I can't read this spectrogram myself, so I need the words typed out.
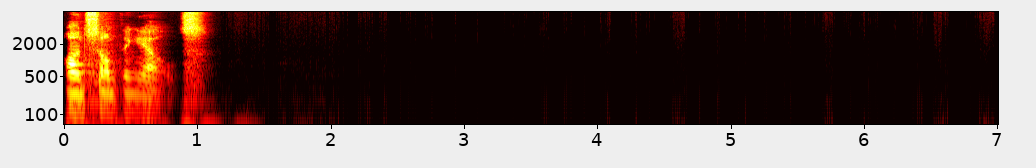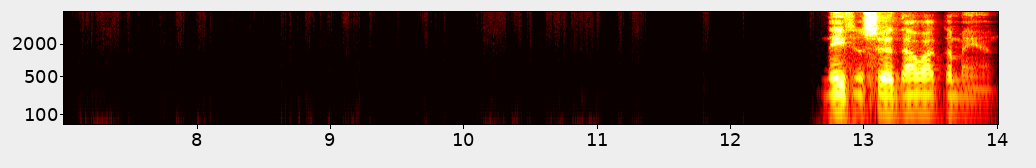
on something else. Nathan said, Thou art the man.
